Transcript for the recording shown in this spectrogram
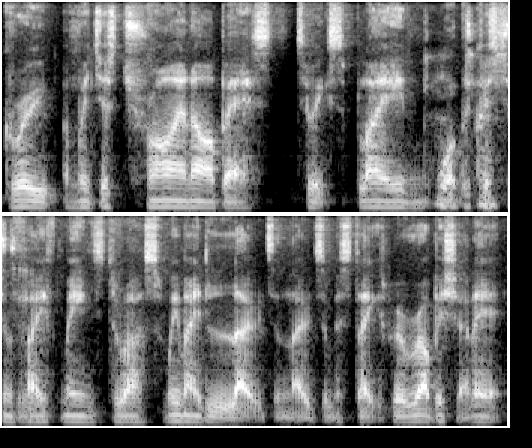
group and we're just trying our best to explain what the Christian faith means to us. We made loads and loads of mistakes. We're rubbish at it.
